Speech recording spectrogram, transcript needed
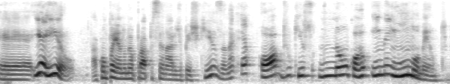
É, e aí, acompanhando o meu próprio cenário de pesquisa, né, é óbvio que isso não ocorreu em nenhum momento.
